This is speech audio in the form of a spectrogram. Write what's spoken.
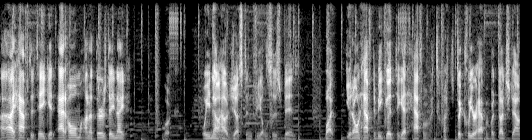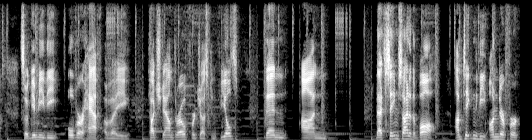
I have to take it at home on a Thursday night. Look, we know how Justin Fields has been, but you don't have to be good to get half of a touch to clear half of a touchdown. So give me the over half of a touchdown throw for Justin Fields. Then on that same side of the ball, I'm taking the under for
